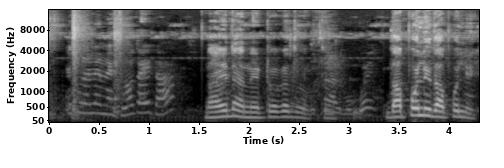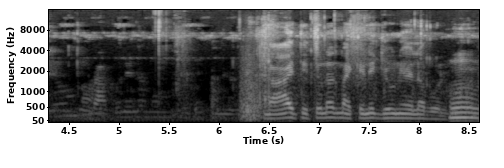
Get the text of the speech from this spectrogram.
नेटवर्क आहे का? नाही ना नेटवर्कच बघतो दापोली दापोली. नाही तिथूनच मेकॅनिक घेऊन यायला बोल. हम्म.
